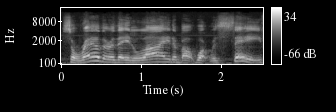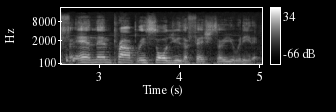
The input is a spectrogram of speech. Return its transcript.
So rather, they lied about what was safe and then promptly sold you the fish so you would eat it.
